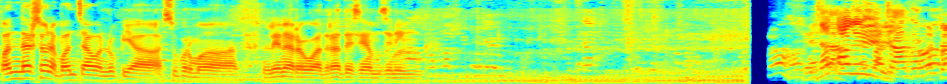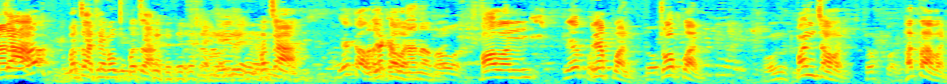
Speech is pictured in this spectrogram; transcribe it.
પંદરસો ને પંચાવન રૂપિયા સુપરમાં લેનાર અવાજ રાધે શ્યામ જનિંગ પચાસ છે બાપુ પચાસ. પચાસ. બાવન. ત્રેપન. ચોપન પંચાવન સત્તાવન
